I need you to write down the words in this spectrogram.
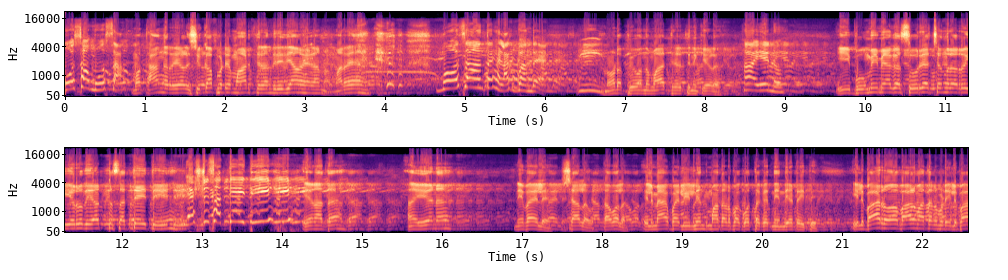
ಮೋಸ ಮೋಸ. ಮತ್ತೆ ಹಂಗಾರ ಹೇಳಿ ಸಿಕ್ಕಾಪಟ್ಟೆ ಮಾಡ್ತೀರ ಅಂದ್ರೆ ಇದ್ಯಾವ ಹೇಳೋಣ? ಮರೆ. ಮೋಸ ಅಂತ ಹೇಳಕ್ ಬಂದೆ. ನೋಡಪ್ಪ ಒಂದು ಮಾತು ಹೇಳ್ತೀನಿ ಕೇಳು. ಹಾ ಏನು? ಈ ಭೂಮಿ ಮ್ಯಾಗ ಸೂರ್ಯ ಚಂದ್ರರು ಇರೋದು ಎಷ್ಟು ಸತ್ಯ ಐತಿ? ಎಷ್ಟು ಸತ್ಯ ಐತಿ? ಏನಾತ? ಏನ? ನೀ ಬಾಯ್ಲೆ ಶಾಲವ್ ಟವಲ್ ಇಲ್ಲಿ ಮ್ಯಾಗ ಇಲ್ಲಿ ನಿಂತು ಮಾತಾಡ್ಬೇಕು ಗೊತ್ತಾಗೈತಿ ನಿಂದ ಏಟೈತಿ ಇಲ್ಲಿ ಬಾರೋ ಭಾಳ ಮಾತಾಡ್ಬೇಡಿ, ಇಲ್ಲಿ ಬಾ.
